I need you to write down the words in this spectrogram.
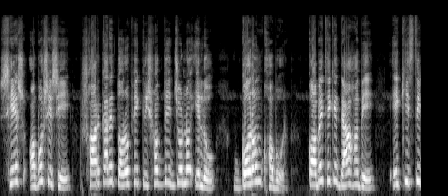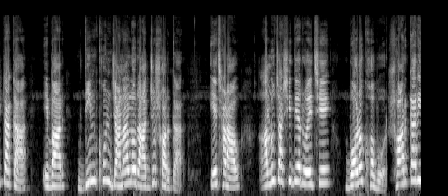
শেষ অবশেষে সরকারের তরফে কৃষকদের জন্য এলো গরম খবর। কবে থেকে দেওয়া হবে এই কিস্তির টাকা, এবার দিনক্ষণ জানালো রাজ্য সরকার। এছাড়াও আলু চাষিদের রয়েছে বড় খবর। সরকারি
